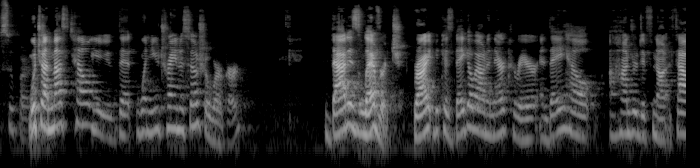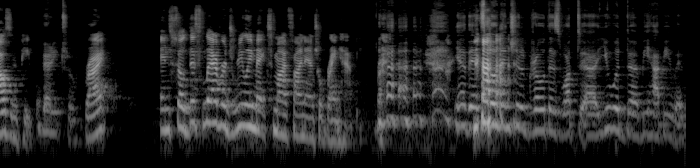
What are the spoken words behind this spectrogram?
Super. Which I must tell you that when you train a social worker, that is leverage, right? Because they go out in their career and they help a hundred, if not a thousand people. Very true. Right? And so this leverage really makes my financial brain happy. yeah, the exponential growth is what uh, you would uh, be happy with.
